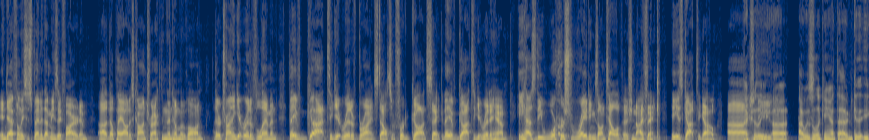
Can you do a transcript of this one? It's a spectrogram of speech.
indefinitely suspended. That means they fired him. Uh, they'll pay out his contract and then he'll move on. They're trying to get rid of Lemon. They've got to get rid of Brian Stelter for God's sake. They have got to get rid of him. He has the worst ratings on television. I think he has got to go. Uh, Actually, the- uh, I was looking at that. You,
